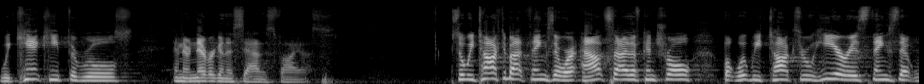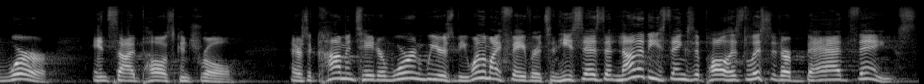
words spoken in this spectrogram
We can't keep the rules, and they're never going to satisfy us. So, we talked about things that were outside of control, but what we talked through here is things that were inside Paul's control. There's a commentator, Warren Wiersbe, one of my favorites, and he says that none of these things that Paul has listed are bad things.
